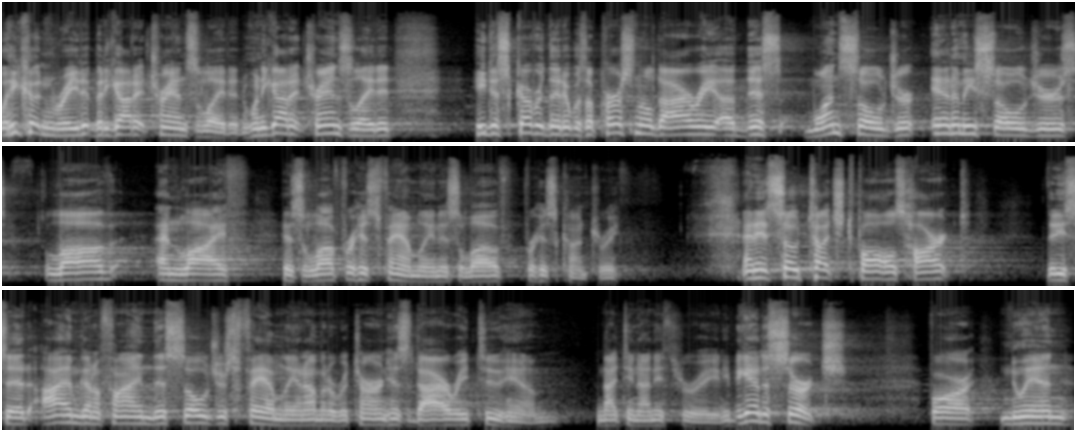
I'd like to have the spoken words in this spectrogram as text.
Well, he couldn't read it, but he got it translated. When he got it translated, he discovered that it was a personal diary of this one soldier, enemy soldier's love and life, his love for his family, and his love for his country. And it so touched Paul's heart that he said, I'm going to find this soldier's family and I'm going to return his diary to him. 1993. And he began to search for Nguyen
